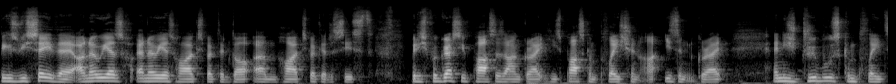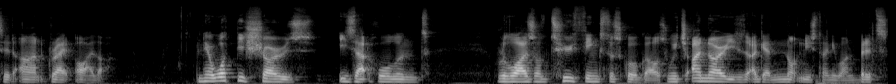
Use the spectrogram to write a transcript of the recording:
because we see there. I know he has. I know he has high expected um, high expected assists, but his progressive passes aren't great. His pass completion isn't great, and his dribbles completed aren't great either. Now, what this shows is that Haaland relies on two things to score goals, which I know is again not news to anyone, but it's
